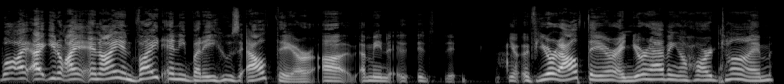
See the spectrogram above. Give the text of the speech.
Well, I, I, you know, I and I invite anybody who's out there. Uh, I mean, it, it, you know, if you're out there and you're having a hard time,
